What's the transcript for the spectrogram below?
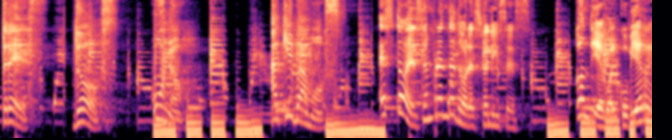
3, 2, 1. Aquí vamos. Esto es Emprendedores Felices. Con Diego Alcubierre.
